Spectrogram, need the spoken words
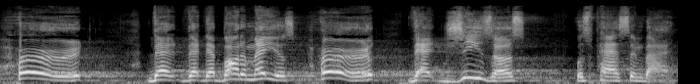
heard that, that, that Bartimaeus heard that Jesus was passing by.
